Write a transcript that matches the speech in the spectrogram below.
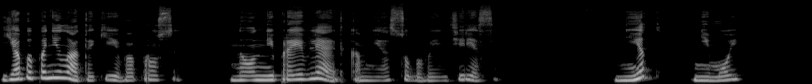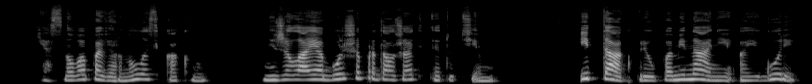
я бы поняла такие вопросы, но он не проявляет ко мне особого интереса. Нет, не мой. Я снова повернулась к окну, не желая больше продолжать эту тему. И так при упоминании о Егоре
